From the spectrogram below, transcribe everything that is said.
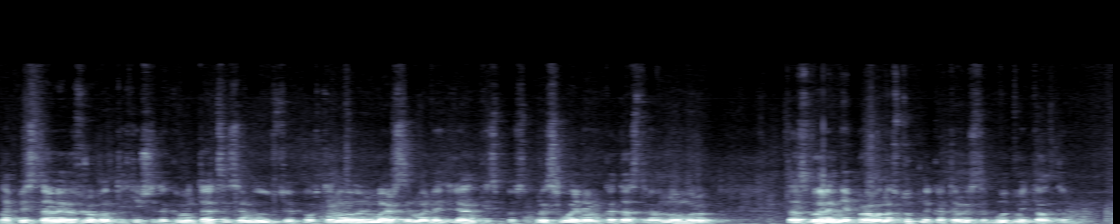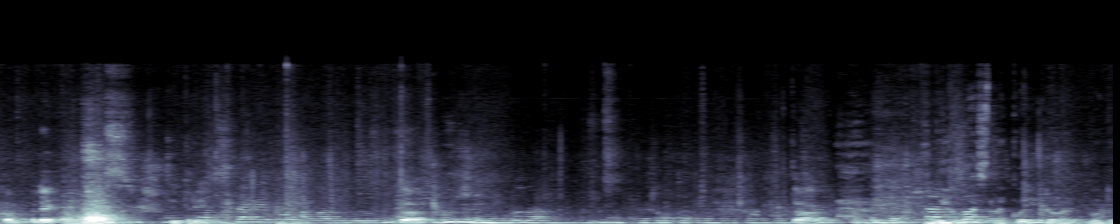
На підставі розроблення технічної документації землеустрою по встановленню меж земельної ділянки з присвоєнням кадастрового номеру та звернення правонаступника товариства Будметалкомплект АС. Ты третий. Так, так. Негласно курировать буду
